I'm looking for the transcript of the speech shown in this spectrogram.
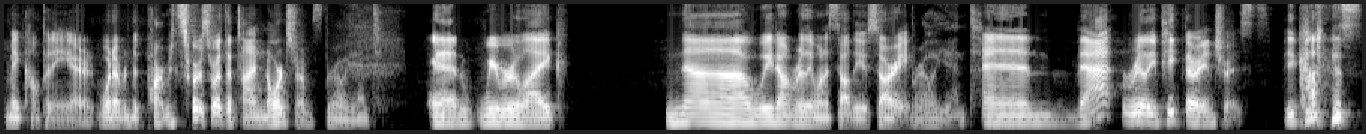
May Company or whatever the department stores were at the time, Nordstrom's." Brilliant and we were like, nah, we don't really want to sell to you. Sorry. Brilliant. And that really piqued their interest because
